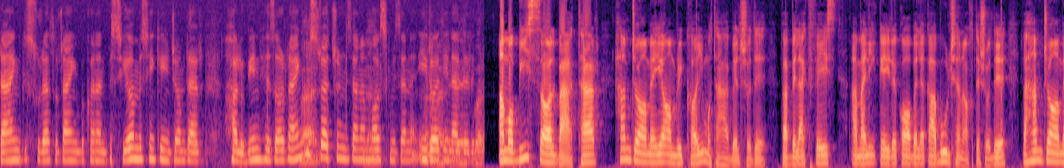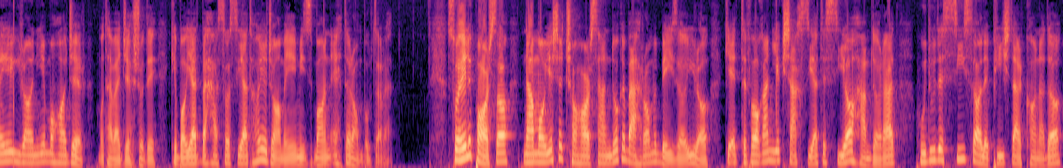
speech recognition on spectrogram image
رنگ صورت رو رنگ بکنن به سیاه مثل اینکه اینجا هم در هالووین هزار رنگ به صورتشون می‌زنن ماسک می‌زنن ایرادی نداره. اما 20 سال بعدتر هم جامعه آمریکایی متحول شده و blackface عملی غیر قابل قبول شناخته شده و هم جامعه ایرانی مهاجر متوجه شده که باید به حساسیت های جامعه میزبان احترام بگذارد. سهیل پارسا نمایش چهار صندوق بهرام بیزایی را که اتفاقا یک شخصیت سیاه هم دارد حدود سی سال پیش در کانادا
